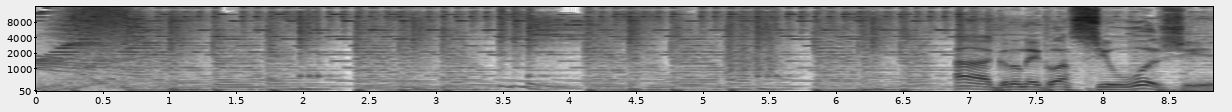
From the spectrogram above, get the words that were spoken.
Agronegócio hoje.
